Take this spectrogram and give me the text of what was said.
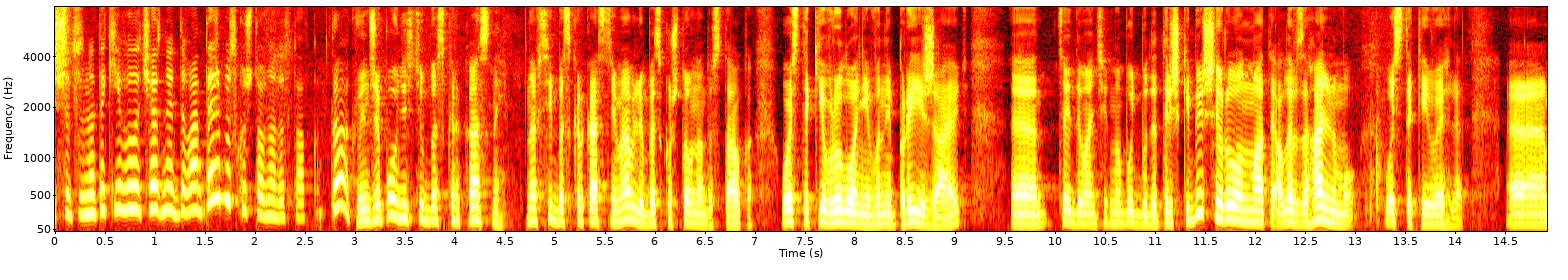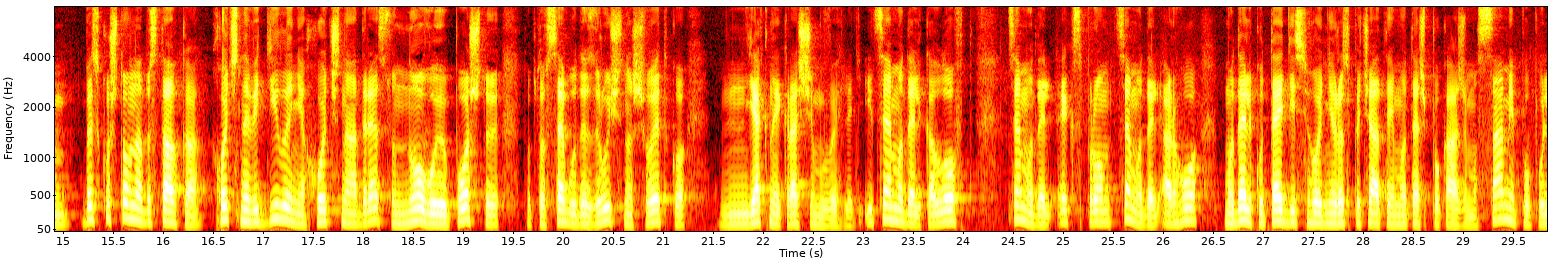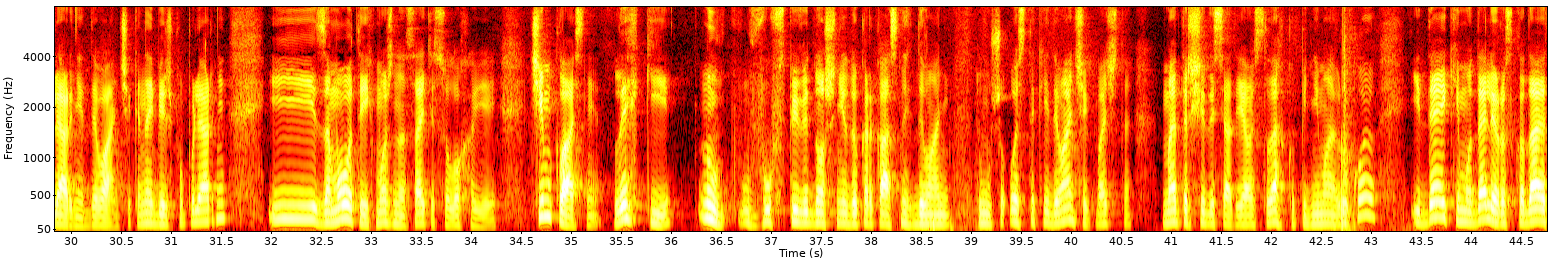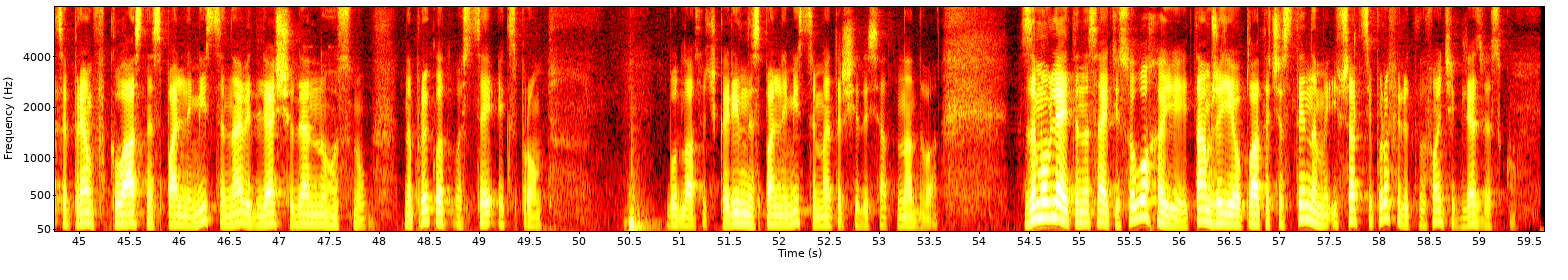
І що це на такий величезний диван теж безкоштовна доставка? Так, він же повністю безкаркасний. На всі безкаркасні меблі безкоштовна доставка. Ось такі в рулоні вони приїжджають. Е, Цей диванчик, мабуть, буде трішки більший рулон мати, але в загальному ось такий вигляд. Е, Безкоштовна доставка, хоч на відділення, хоч на адресу новою поштою. Тобто все буде зручно, швидко, як найкращому вигляді. І це моделька Loft, це модель Exprom, це модель Argo. Модельку Teddy сьогодні розпечатаємо, теж покажемо. Самі популярні диванчики, найбільш популярні. І замовити їх можна на сайті Soloha.ua. Чим класні? Легкі. Ну, в, співвідношенні до каркасних диванів, тому що ось такий диванчик, бачите, метр шістдесят. Я ось легко піднімаю рукою, і деякі моделі розкладаються прямо в класне спальне місце навіть для щоденного сну. Наприклад, ось цей експромт. Будь ласочка, рівне спальне місце метр шістдесят на 2. Замовляйте на сайті Soloha.ua, там же є оплата частинами і в шапці профілю телефончик для зв'язку.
